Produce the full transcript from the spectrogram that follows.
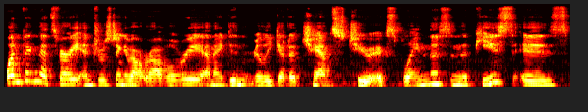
one thing that's very interesting about Ravelry, and I didn't really get a chance to explain this in the piece, is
